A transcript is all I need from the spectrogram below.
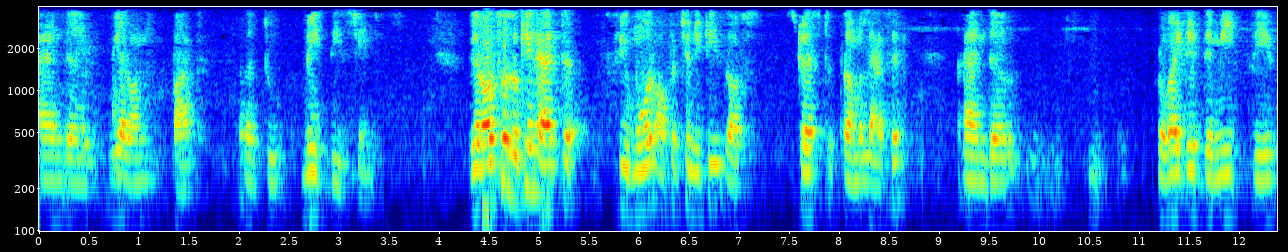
and uh, we are on path uh, to make these changes. We are also looking at a few more opportunities of stressed thermal acid and uh, provided they meet the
